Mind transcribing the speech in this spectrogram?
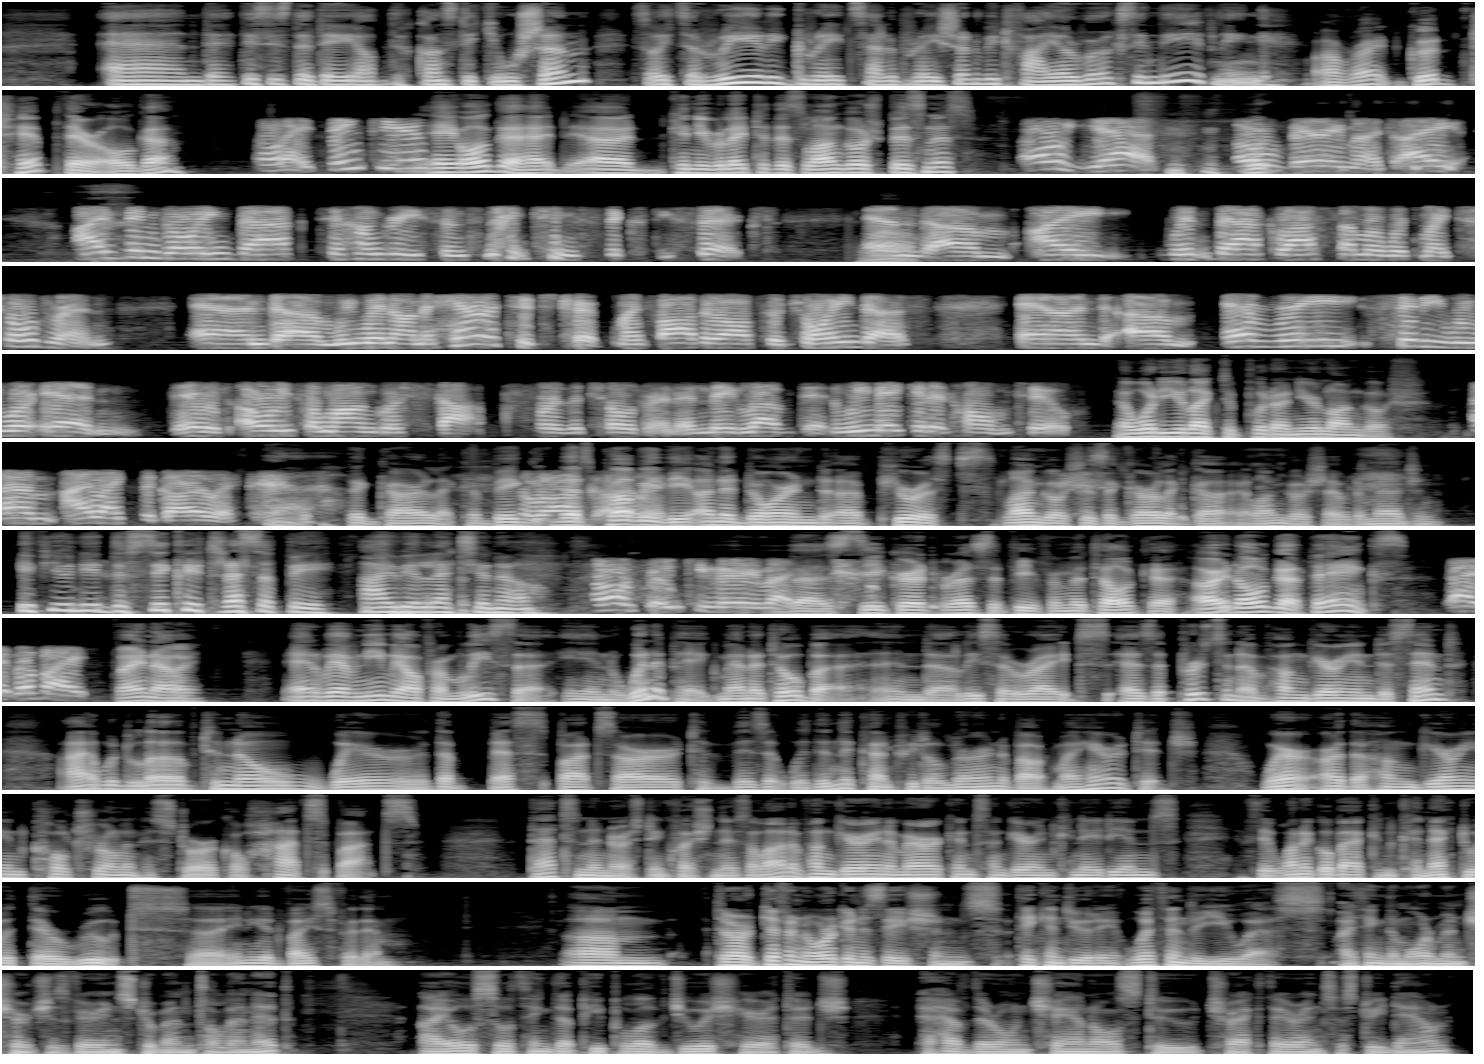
and this is the day of the Constitution. So it's a really great celebration with fireworks in the evening. All right. Good tip there, Olga. All right. Thank you. Hey, Olga, had, uh, can you relate to this langosh business? Oh, yes. oh, very much. I, I've been going back to Hungary since 1966. Wow. And um, I went back last summer with my children, and um, we went on a heritage trip. My father also joined us and um, every city we were in, there was always a langosh stop for the children, and they loved it. And we make it at home too. Now, what do you like to put on your langosh? Um, I like the garlic. the garlic, a big. That's garlic. probably the unadorned uh, purist's langosh is a garlic ga- langosh, I would imagine. If you need the secret recipe, I will let you know. Oh, thank you very much. The secret recipe from Metelka. All right, Olga, thanks. All right, bye bye. Bye now. Bye. And we have an email from Lisa in Winnipeg, Manitoba. And uh, Lisa writes As a person of Hungarian descent, I would love to know where the best spots are to visit within the country to learn about my heritage. Where are the Hungarian cultural and historical hotspots? That's an interesting question. There's a lot of Hungarian Americans, Hungarian Canadians. If they want to go back and connect with their roots, uh, any advice for them? Um, there are different organizations. They can do it within the U.S. I think the Mormon Church is very instrumental in it. I also think that people of Jewish heritage have their own channels to track their ancestry down.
